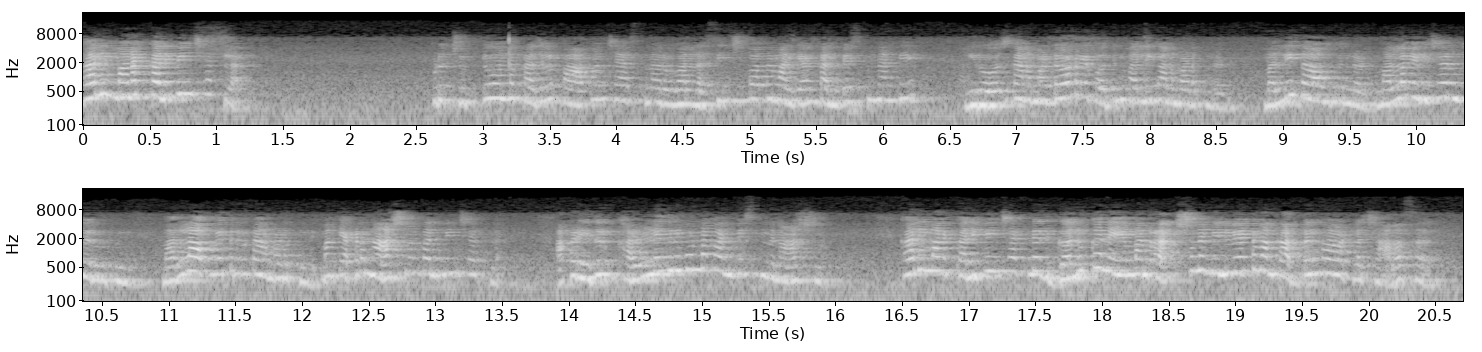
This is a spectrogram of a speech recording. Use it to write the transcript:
కానీ మనకు కనిపించట్లా. ఇప్పుడు చుట్టూ ఉన్న ప్రజలు పాపం చేస్తున్నారు. వాళ్ళు నశించిపోతే మనకేం కనిపిస్తుందండి? ఈ రోజు కనబడ్డవాడు రేపు పొద్దున్న మళ్ళీ కనబడుతున్నాడు. మళ్ళీ తాగుతున్నాడు మళ్ళీ వ్యభిచారం జరుగుతుంది. మళ్ళీ అపవిత్రత కనబడుతుంది. మనకి ఎక్కడ నాశనం కనిపించట్లే? అక్కడ ఎదురు కళ్ళు ఎదురుకుండా కనిపిస్తుంది నాశనం. కానీ మనకు కనిపించట్లేదు. గనుకనే మన రక్షణ విలువేంటో మనకు అర్థం కావట్లేదు చాలాసార్లు.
